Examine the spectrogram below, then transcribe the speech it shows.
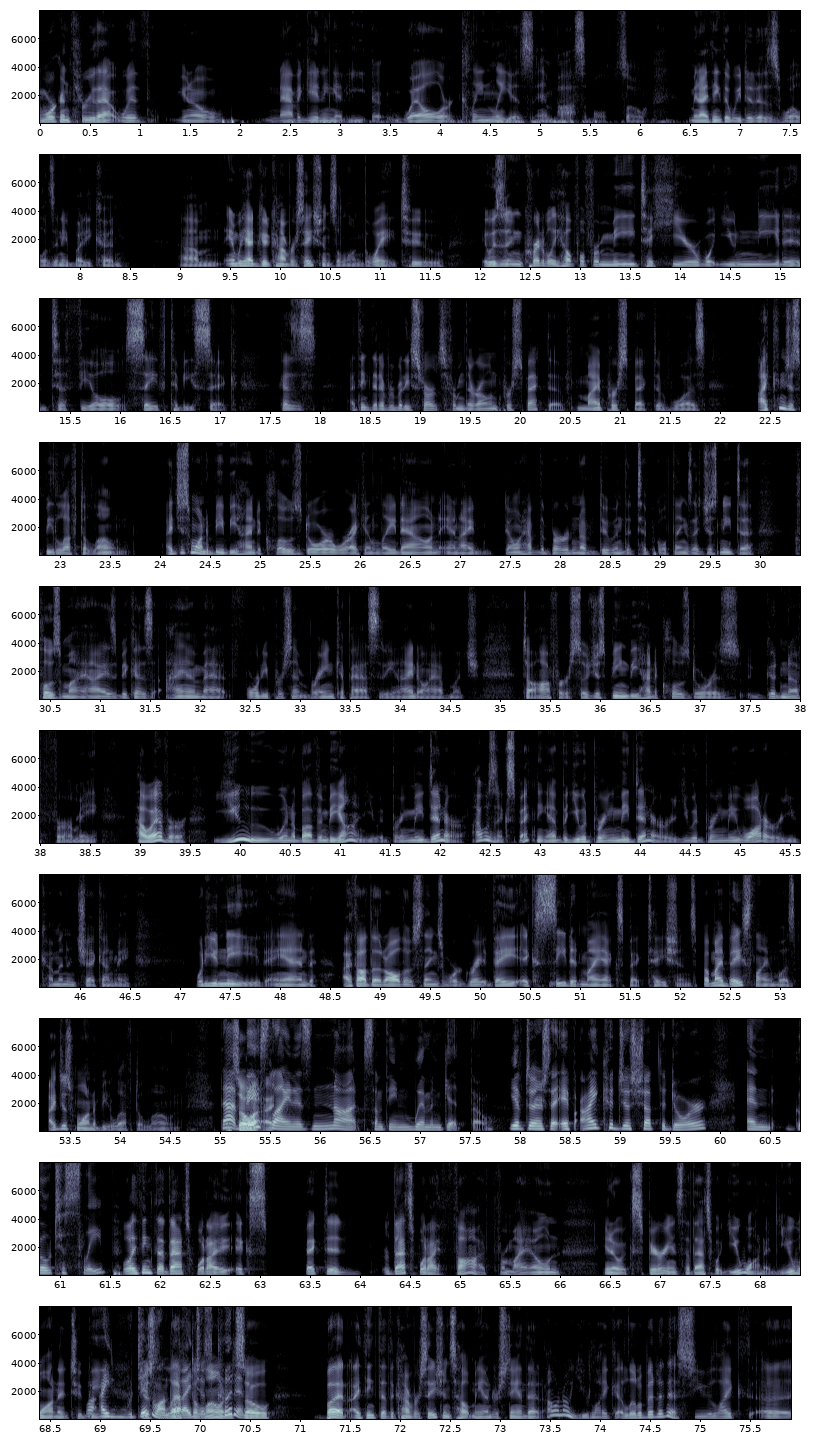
and working through that with you know navigating it uh, well or cleanly is impossible. So, I mean, I think that we did as well as anybody could, um, and we had good conversations along the way too. It was incredibly helpful for me to hear what you needed to feel safe to be sick, because I think that everybody starts from their own perspective. My perspective was, I can just be left alone. I just want to be behind a closed door where I can lay down and I don't have the burden of doing the typical things. I just need to close my eyes because I am at 40% brain capacity and I don't have much to offer. So just being behind a closed door is good enough for me. However, you went above and beyond. You would bring me dinner. I wasn't expecting it, but you would bring me dinner you would bring me water you'd come in and check on me. What do you need? And I thought that all those things were great. They exceeded my expectations. But my baseline was I just want to be left alone. That so I- baseline is not something women get, though. You have to understand if I could just shut the door and go to sleep, Well, I think that that's what I expected, or that's what I thought from my own, you know, experience. That that's what you wanted. You wanted to Well, be I just left I just alone. And couldn't. so, but I think that the conversations helped me understand that. Oh no, you like a little bit of this. You like uh,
